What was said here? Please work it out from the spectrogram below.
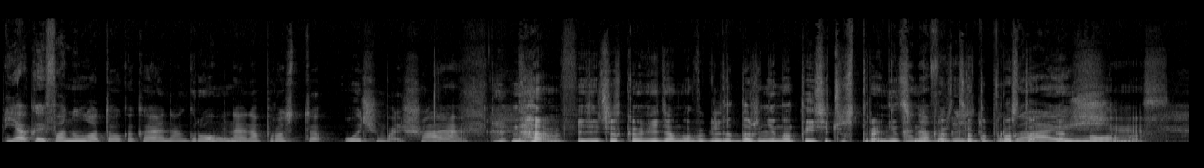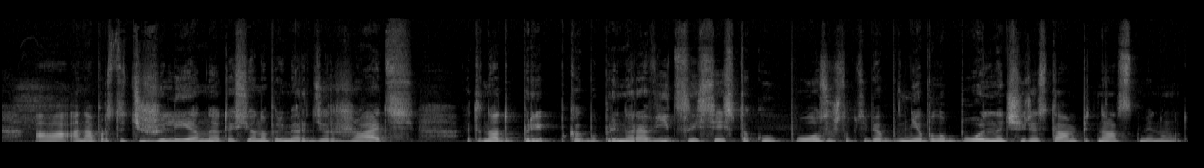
я кайфанула от того, какая она огромная, она просто очень большая. Да, в физическом виде она выглядит даже не на тысячу страниц, она мне кажется, это пугающе. просто энормос. А, она просто тяжеленная, то есть ее, например, держать, это надо при, как бы приноровиться и сесть в такую позу, чтобы тебе не было больно через там 15 минут.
